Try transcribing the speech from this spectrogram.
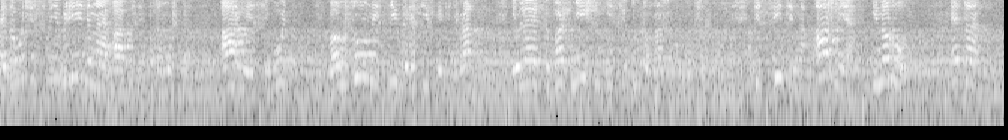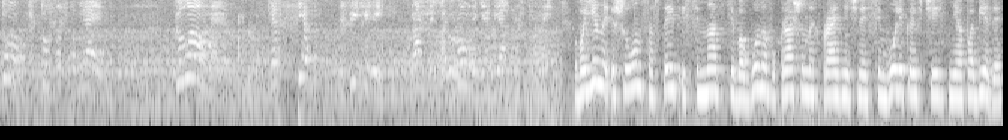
это очень своевременная акция, потому что армия сегодня, вооруженные силы Российской Федерации являются важнейшим институтом нашего общества. Действительно, армия и народ – это то, что составляет главное для всех жителей нашей огромной необъятной страны. Военный эшелон состоит из 17 вагонов, украшенных праздничной символикой в честь Дня Победы.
